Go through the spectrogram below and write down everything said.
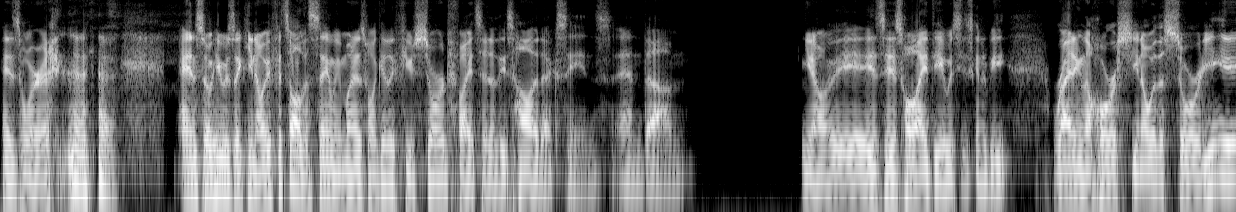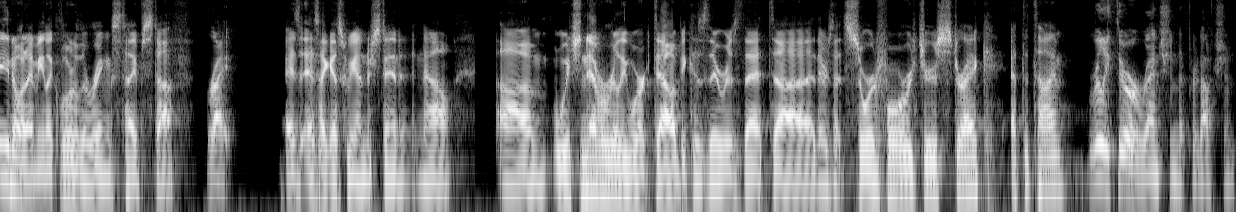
his word. and so he was like, you know, if it's all the same, we might as well get a few sword fights into these holodeck scenes. And um, you know, his his whole idea was he's going to be riding the horse, you know, with a sword. You, you know what I mean, like Lord of the Rings type stuff, Right. as as I guess we understand it now. Um, which never really worked out because there was that uh, there was that sword forgers strike at the time. Really threw a wrench into production.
